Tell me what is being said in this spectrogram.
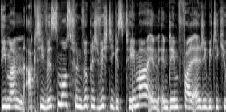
wie man Aktivismus für ein wirklich wichtiges Thema, in, in dem Fall LGBTQ,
